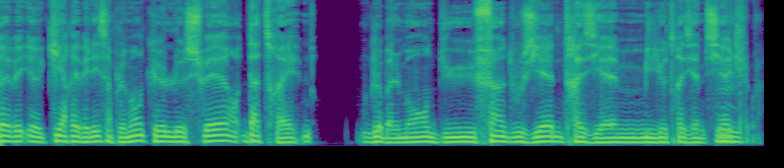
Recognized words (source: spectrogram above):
euh, qui a révélé simplement que le suaire daterait globalement du fin 12e, 13e, milieu 13e siècle. Mm. voilà.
